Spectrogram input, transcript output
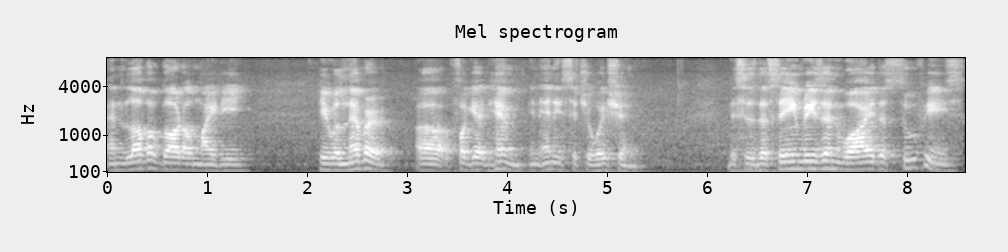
and love of God Almighty, He will never uh, forget Him in any situation. This is the same reason why the Sufis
